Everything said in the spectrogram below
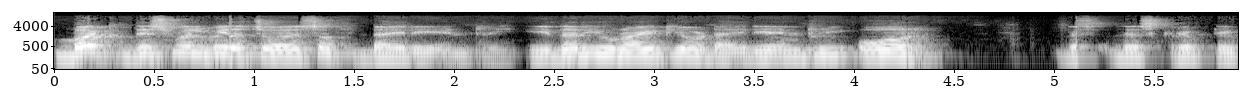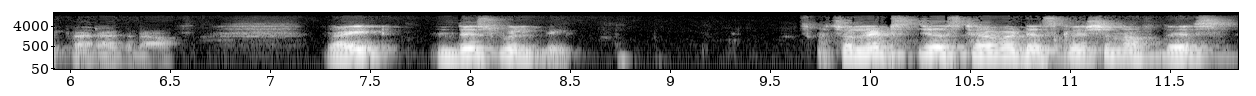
But this will be the choice of diary entry. Either you write your diary entry or this descriptive paragraph right? This will be. So let's just have a discussion of this.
